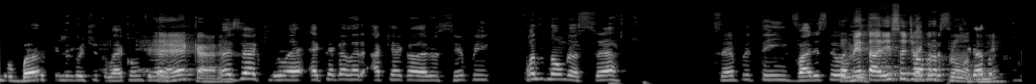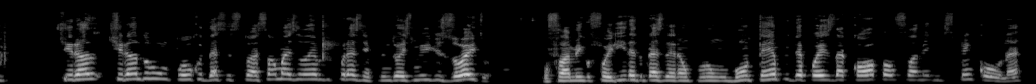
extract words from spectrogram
no banco e Lincoln titular é complicado. É, cara. Mas é aquilo, é, é que a galera, aqui a galera sempre, quando não dá certo, sempre tem várias teorias. Comentarista de obra pronta, tirando, né? Tirando, tirando um pouco dessa situação, mas eu lembro que, por exemplo, em 2018, o Flamengo foi líder do Brasileirão por um bom tempo e depois da Copa o Flamengo despencou, né?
